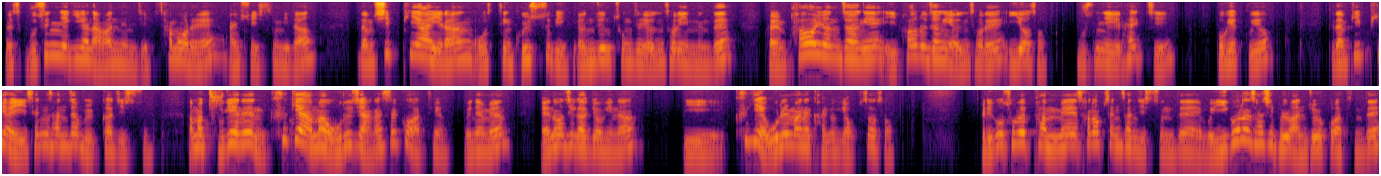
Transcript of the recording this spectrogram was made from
그래서 무슨 얘기가 나왔는지 3월에 알 수 있습니다. 그 다음 CPI랑 오스틴 굴수비 연준 총재 연설이 있는데 과연 파월 연장의 이 파월 의장의 연설에 이어서 무슨 얘기를 할지 보겠고요. 그 다음 PPI 생산자 물가지수 아마 두 개는 크게 아마 오르지 않았을 것 같아요. 왜냐하면 에너지 가격이나 이 크게 오를 만한 가격이 없어서 그리고 소매 판매 산업 생산 지수인데 뭐 이거는 사실 별로 안 좋을 것 같은데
